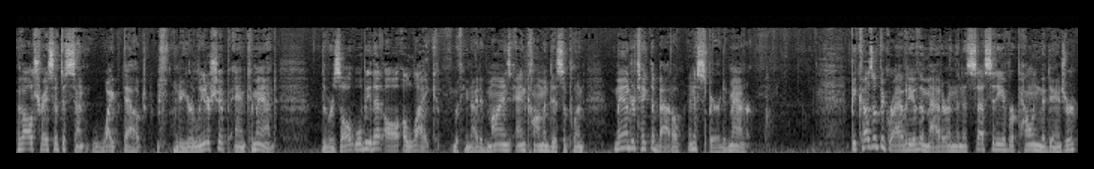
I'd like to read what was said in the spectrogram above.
with all trace of dissent wiped out under your leadership and command. The result will be that all alike, with united minds and common discipline, may undertake the battle in a spirited manner. Because of the gravity of the matter and the necessity of repelling the danger,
